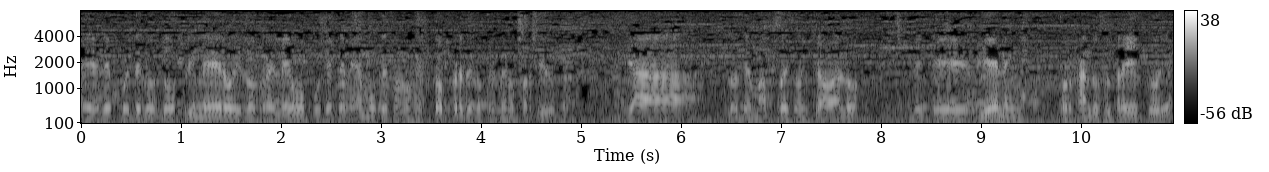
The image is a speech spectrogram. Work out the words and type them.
Eh, después de los dos primeros y los relevos porque tenemos, que son los stoppers de los primeros partidos, pues, ya los demás pues son chavalos de que vienen forjando su trayectoria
